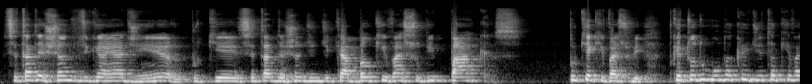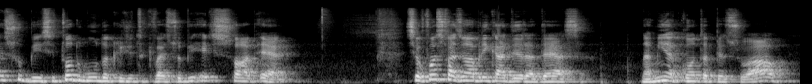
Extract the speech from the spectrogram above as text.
Você está deixando de ganhar dinheiro porque você está deixando de indicar banco que vai subir pacas. Por que, que vai subir? Porque todo mundo acredita que vai subir. Se todo mundo acredita que vai subir, ele sobe. É. Se eu fosse fazer uma brincadeira dessa na minha conta pessoal,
